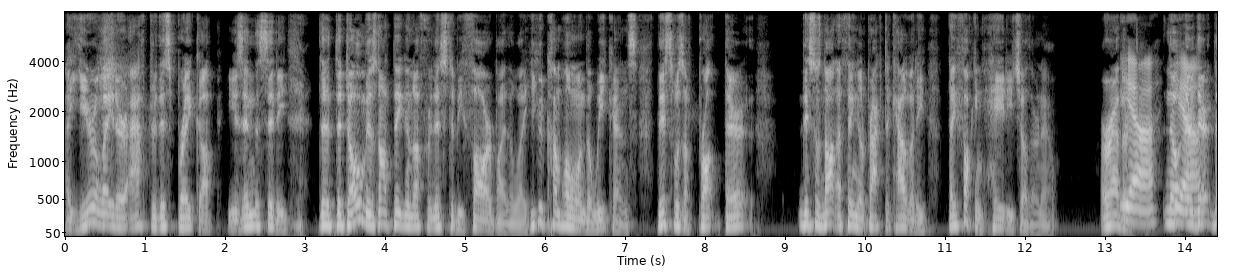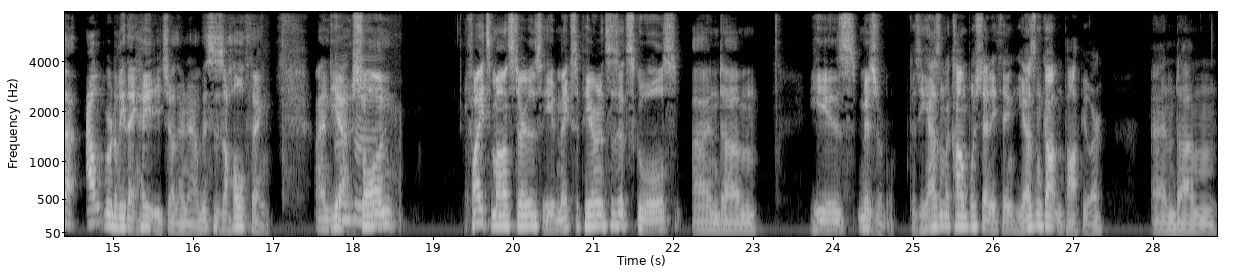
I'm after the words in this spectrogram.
A year later, after this breakup, he is in the city. The the dome is not big enough for this to be far, by the way. He could come home on the weekends. This was a pro there this was not a thing of practicality. They fucking hate each other now. Or rather yeah, no, yeah. they're, they're, they're outwardly they hate each other now. This is a whole thing. And yeah, Mhm. Sean fights monsters, he makes appearances at schools, and um he is miserable because he hasn't accomplished anything. He hasn't gotten popular, and um,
